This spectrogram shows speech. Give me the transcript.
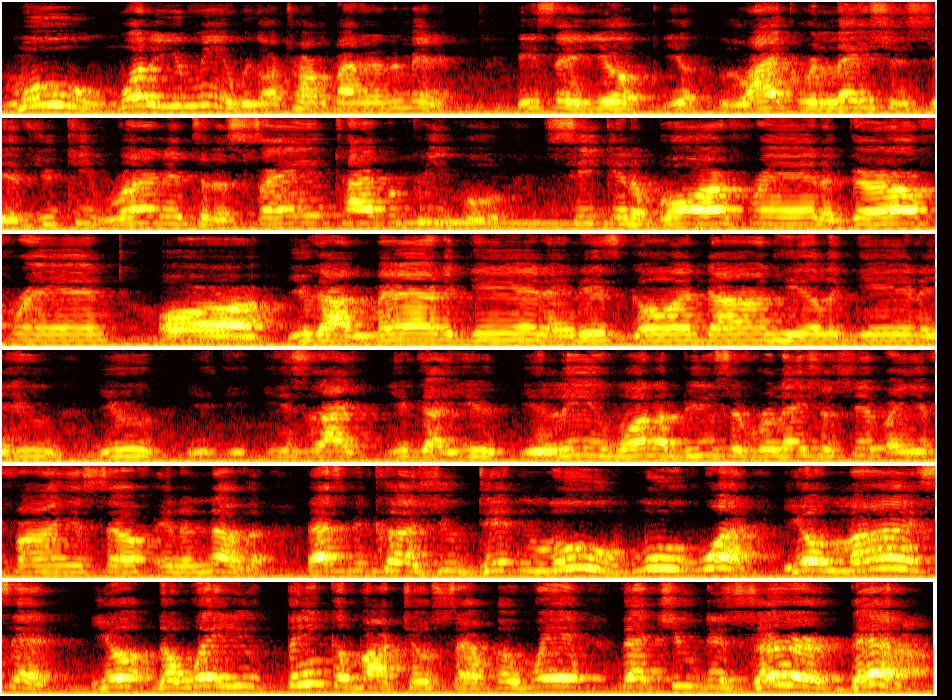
move? What do you mean? We're gonna talk about it in a minute. He said your your like relationships. You keep running into the same type of people, seeking a boyfriend, a girlfriend, or you got married again and it's going downhill again, and you you, you it's like you got you you leave one abusive relationship and you find yourself in another. That's because you didn't move. Move what? Your mindset, your the way you think about yourself, the way that you deserve better.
